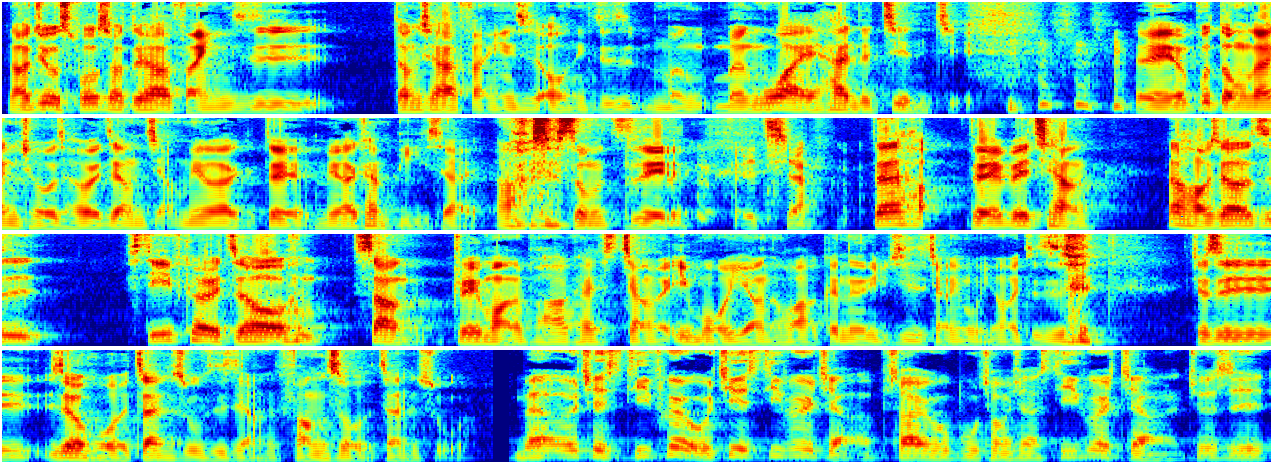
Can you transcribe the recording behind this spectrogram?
然后就 Spoelstra 对他的反应是当下的反应是：“哦，你这是门门外汉的见解，对，因为不懂篮球才会这样讲，没有爱对，没有爱看比赛，然后是什么之类的 被呛。但是好对被呛，但好笑的是 Steve Kerr 之后上 Draymond 的 Podcast 讲了一模一样的话，跟那个女记者讲一模一样的话，就是。就是热火的战术是这样，防守的战术没有。而且 Steve Kerr，我记得 Steve Kerr 讲，sorry，我补充一下，Steve Kerr 讲就是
